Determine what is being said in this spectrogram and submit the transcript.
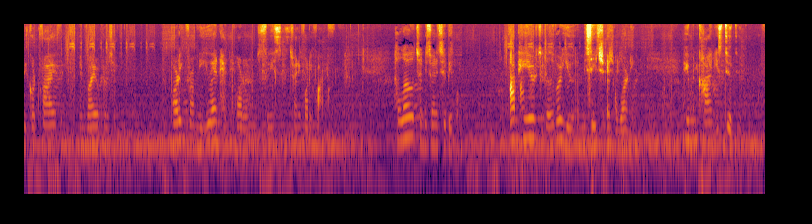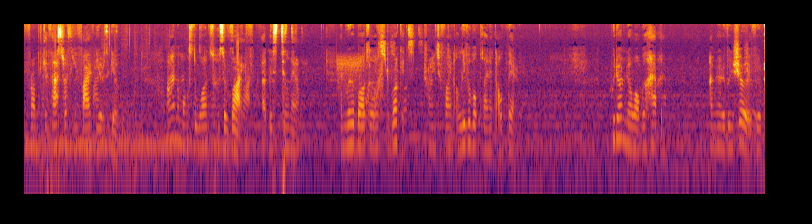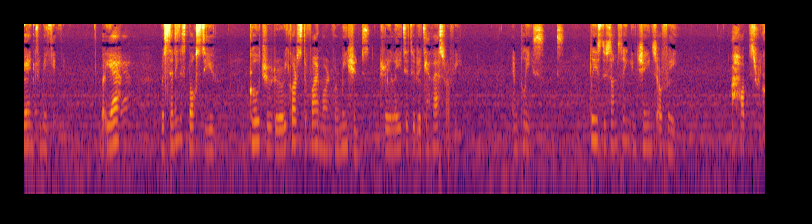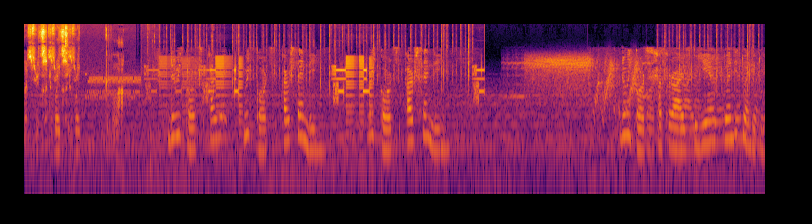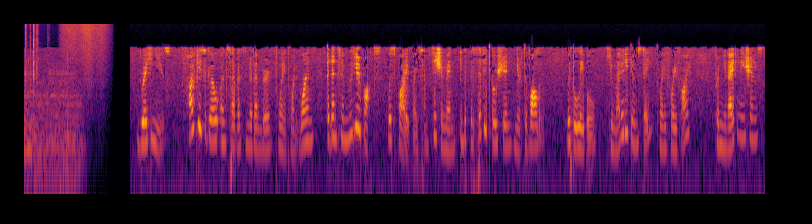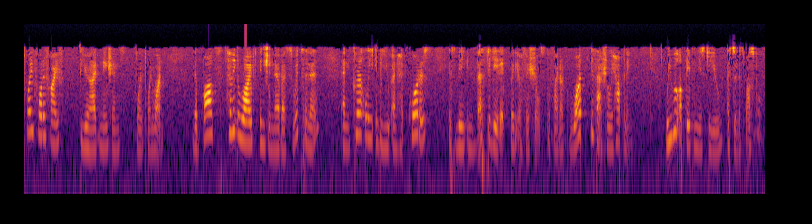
Record 5 Enviro Project. Reporting from the UN headquarters, Swiss 2045. Hello, 2022 people. I'm here to deliver you a message and a warning. Humankind is doomed from the catastrophe five years ago. I'm amongst the ones who survived, at least till now. And we're about to launch the rockets, trying to find a livable planet out there. We don't know what will happen. I'm not even sure if we're going to make it. But yeah, we're sending this box to you. Go through the records to find more information related to the catastrophe. And please, please do something and change our fate. I hope this records reaches the way Good luck. The records are re- records are sending. Records are sending. The records have arrived to year 2022. Breaking news. Five days ago, on 7th November 2021, an unfamiliar box was spotted by some fishermen in the Pacific Ocean near Tuvalu, with the label Humanity Doomsday 2045 from United Nations 2045 to United Nations 2021. The box, having arrived in Geneva, Switzerland, and currently in the UN headquarters, is being investigated by the officials to find out what is actually happening. We will update the news to you as soon as possible.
